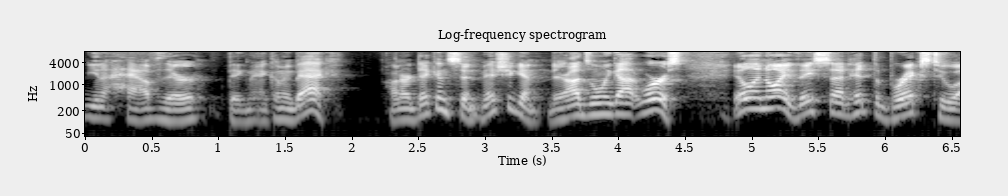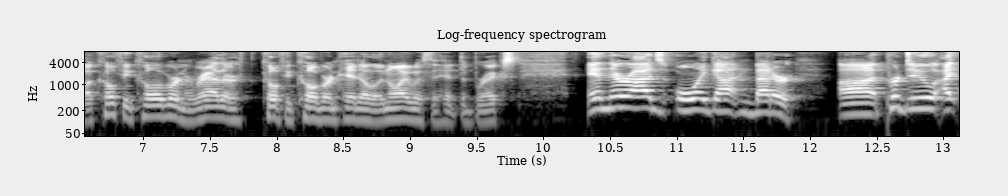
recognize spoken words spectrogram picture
you know have their big man coming back. Hunter Dickinson, Michigan. Their odds only got worse. Illinois, they said hit the bricks to uh, Kofi Cockburn, or rather, Kofi Cockburn hit Illinois with the hit the bricks, and their odds only gotten better. Uh, Purdue, I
